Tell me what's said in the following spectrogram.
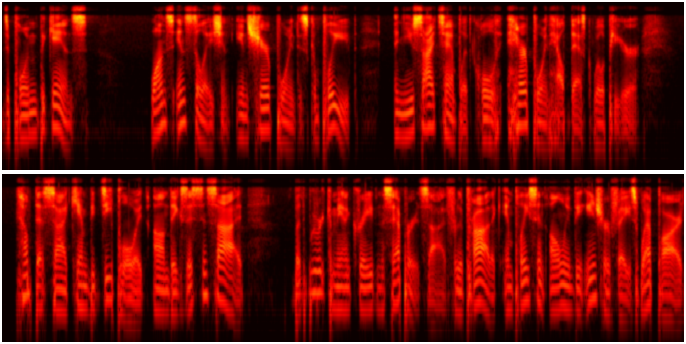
deployment begins. Once installation in SharePoint is complete, a new site template called HarePoint Help Desk will appear. Help Desk site can be deployed on the existing site but we recommend creating a separate site for the product and placing only the interface web part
